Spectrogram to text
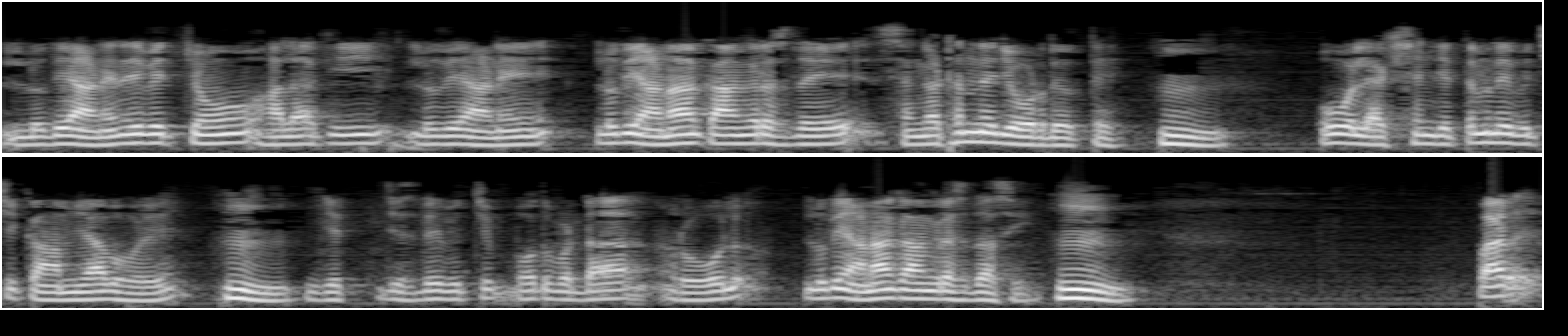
ਲੁਧਿਆਣੇ ਦੇ ਵਿੱਚੋਂ ਹਾਲਾਂਕਿ ਲੁਧਿਆਣੇ ਲੁਧਿਆਣਾ ਕਾਂਗਰਸ ਦੇ ਸੰਗਠਨ ਦੇ ਜ਼ੋਰ ਦੇ ਉੱਤੇ। ਹੂੰ। ਉਹ ਇਲੈਕਸ਼ਨ ਜਿੱਤਣ ਦੇ ਵਿੱਚ ਕਾਮਯਾਬ ਹੋਏ। ਹੂੰ। ਜਿਸ ਦੇ ਵਿੱਚ ਬਹੁਤ ਵੱਡਾ ਰੋਲ ਲੁਧਿਆਣਾ ਕਾਂਗਰਸ ਦਾ ਸੀ। ਹੂੰ। ਪਰ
